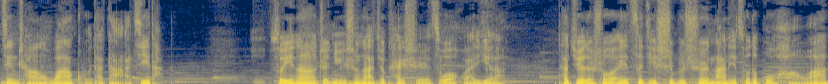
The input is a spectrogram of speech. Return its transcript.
经常挖苦她、打击她。所以呢，这女生啊就开始自我怀疑了。她觉得说，哎，自己是不是哪里做的不好啊？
